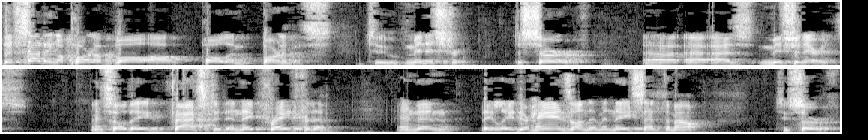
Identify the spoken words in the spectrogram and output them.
the setting apart of uh, Paul and Barnabas to ministry, to serve uh, as missionaries. And so they fasted and they prayed for them. And then they laid their hands on them and they sent them out to serve.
